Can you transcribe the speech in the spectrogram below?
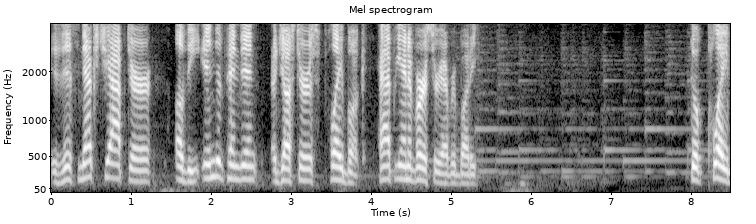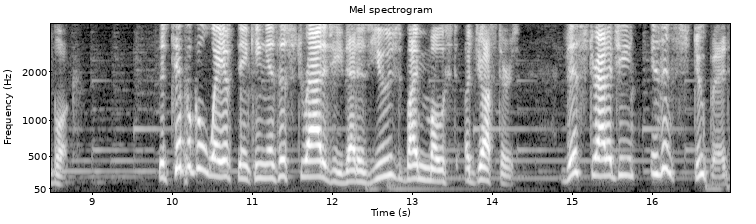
this next chapter of the Independent Adjusters Playbook. Happy anniversary, everybody. The Playbook. The typical way of thinking is a strategy that is used by most adjusters. This strategy isn't stupid,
